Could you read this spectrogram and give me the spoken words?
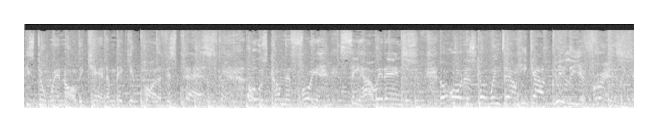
He's doing all he can to make it part of his past. Oh, O's coming for you, see how it ends. The order's going down, he got billion friends.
